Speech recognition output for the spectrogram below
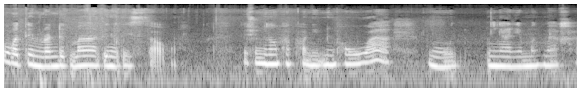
ดู เออปกติหนูนอนดึกมากตีหนึ่งตีสองแต่ช่วงนี้ต้องพักผ่อนนิดนึงเพราะว่าหนูมีงานเยอะมากๆค่ะ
